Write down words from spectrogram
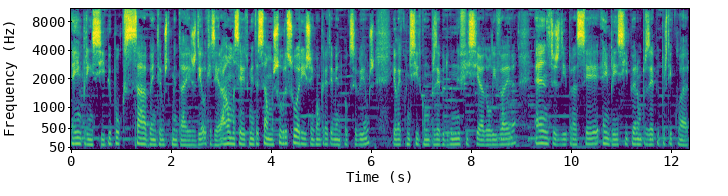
em princípio pouco se sabe em termos documentais dele, quer dizer, há uma série de documentação, mas sobre a sua origem concretamente pouco sabemos. Ele é conhecido como presépio do beneficiado Oliveira. Antes de ir para a Sé, em princípio era um presépio particular.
